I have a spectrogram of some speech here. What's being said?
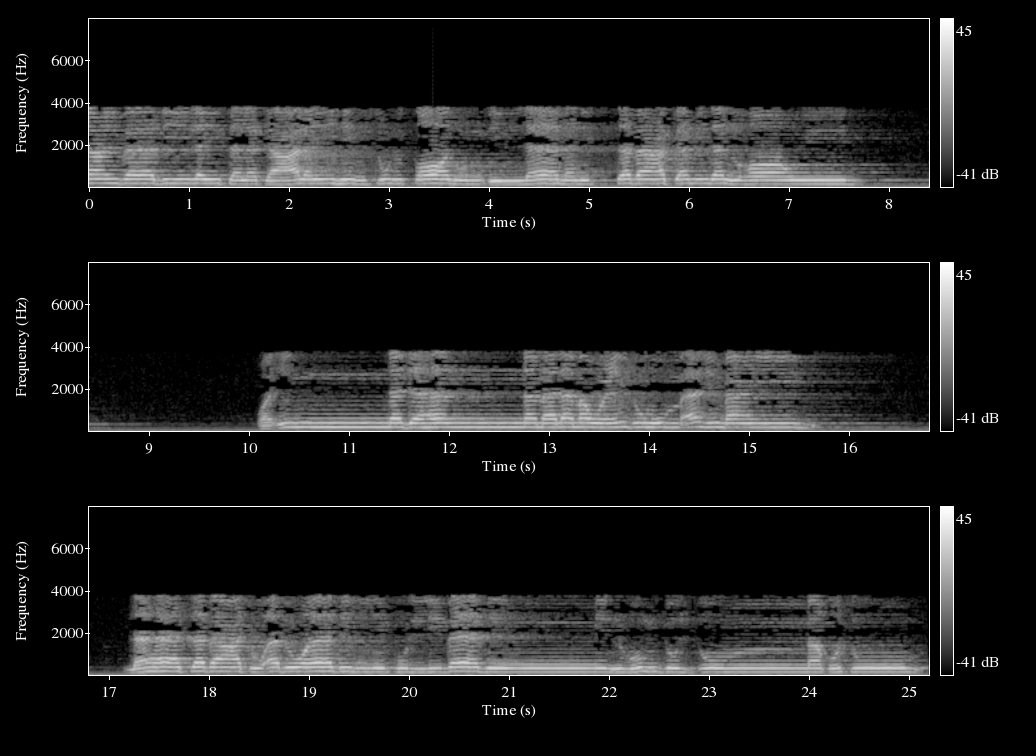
عبادي ليس لك عليهم سلطان إلا من اتبعك من الغاوين. وإن جهنم لموعدهم أجمعين. لها سبعة أبواب لكل باب منهم جزء مقسوم.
